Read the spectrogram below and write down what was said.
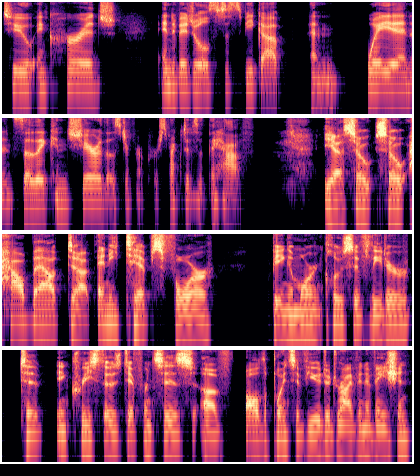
to encourage individuals to speak up and weigh in and so they can share those different perspectives that they have. Yeah, so so how about uh, any tips for being a more inclusive leader to increase those differences of all the points of view to drive innovation?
